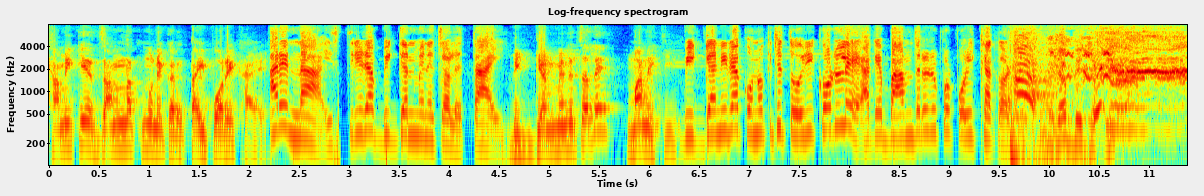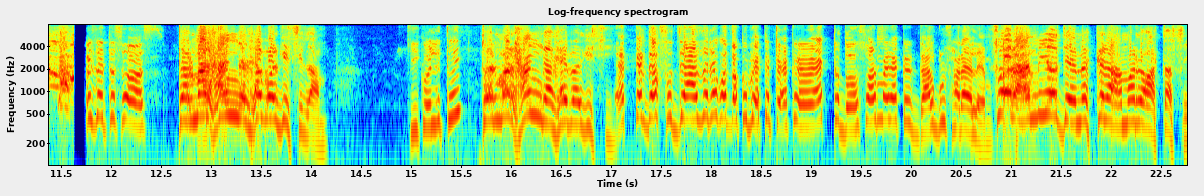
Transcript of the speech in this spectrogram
স্বামীকে জান্নাত মনে করে তাই পরে খায়। আরে না স্ত্রীরা বিজ্ঞান মেনে চলে তাই। বিজ্ঞান মেনে চলে মানে কি? বিজ্ঞানীরা কোনো কিছু তৈরি করলে আগে বান্দরের উপর পরীক্ষা করে। যাইতেছস। তোর মার হাঙ্গা খাবার গেছিলাম। কি কইলি তুই? তোর মার হাঙ্গা খাইবা গেছি। একটা দেখছ যা যারে কথা কবি একটা একটা- দশ আর মার একটা গালগুল ফাড়াইলাম। সর আমিও দেম একটা আমারও আতাছি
